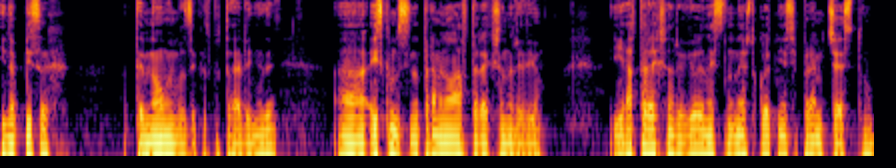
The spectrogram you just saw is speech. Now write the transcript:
И написах, те много ме възикат по тази линия, де, а, искам да си направим едно After Action Review. И After Action Review е наистина нещо, което ние си правим често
